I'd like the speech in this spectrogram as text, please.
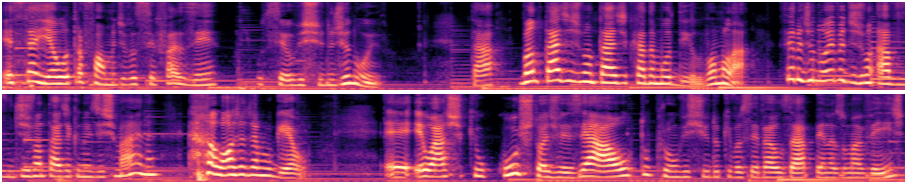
Essa aí é outra forma de você fazer o seu vestido de noiva, tá? Vantagem e desvantagem de cada modelo. Vamos lá. Feira de noiva, a desvantagem é que não existe mais, né? A loja de aluguel. É, eu acho que o custo às vezes é alto para um vestido que você vai usar apenas uma vez,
